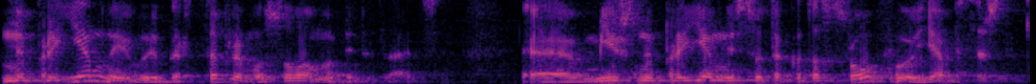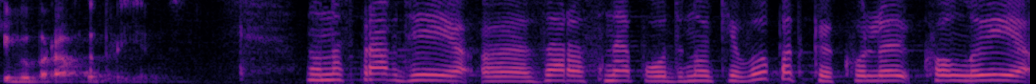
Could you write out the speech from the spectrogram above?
Неприємний вибір це примусова мобілізація. Е, Між неприємністю та катастрофою я б все ж таки вибирав неприємність. Ну насправді е, зараз не поодинокі випадки, коли, коли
